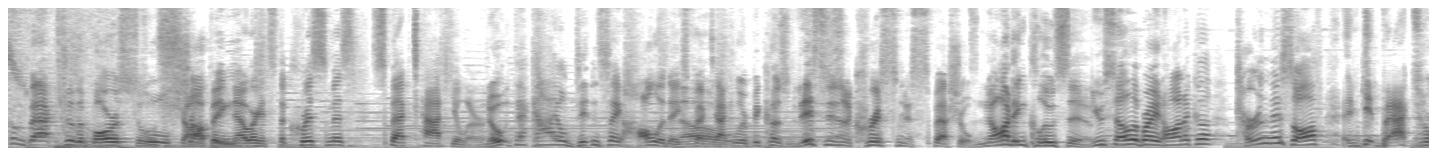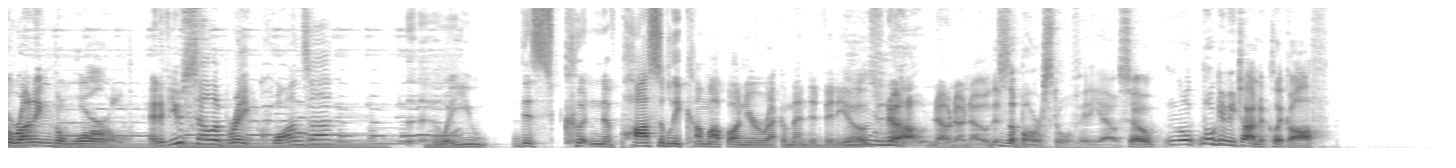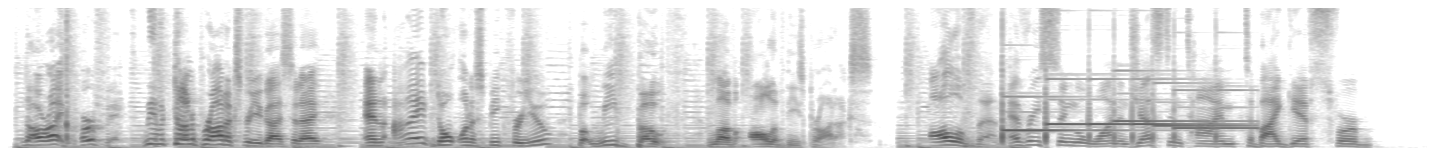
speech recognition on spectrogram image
Welcome back to the Barstool Shopping Shopping Network. It's the Christmas Spectacular. Note that Kyle didn't say holiday spectacular because this is a Christmas special. Not inclusive. You celebrate Hanukkah, turn this off and get back to running the world. And if you celebrate Kwanzaa, uh, what you this couldn't have possibly come up on your recommended videos. no, no, no, no. This is a Barstool video, so we'll, we'll give you time to click off. All right, perfect. We have a ton of products for you guys today, and I don't want to speak for you, but we both love all of these products. All of them, every single one, and just in time to buy gifts for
